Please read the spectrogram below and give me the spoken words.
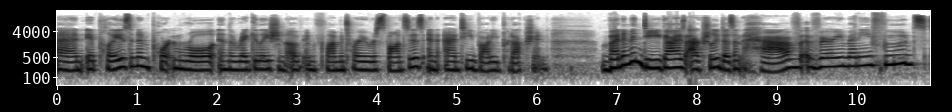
and it plays an important role in the regulation of inflammatory responses and antibody production. Vitamin D, guys, actually doesn't have very many foods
